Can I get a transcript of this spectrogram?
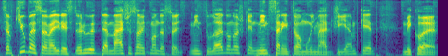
szerintem Cuban szerintem egyrészt örült, de más az, amit mondasz, hogy mint tulajdonosként, mint szerintem amúgy már GM-ként, mikor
